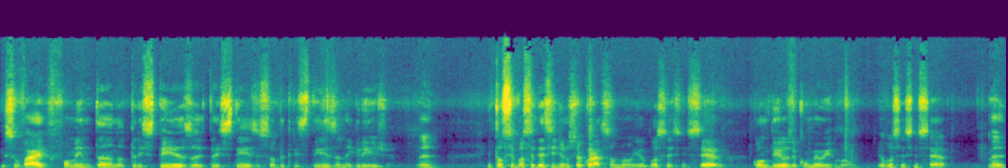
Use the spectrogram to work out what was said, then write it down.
Isso vai fomentando tristeza tristeza sobre tristeza na igreja. Né? Então, se você decide no seu coração, não, eu vou ser sincero com Deus e com meu irmão, eu vou ser sincero. Né?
